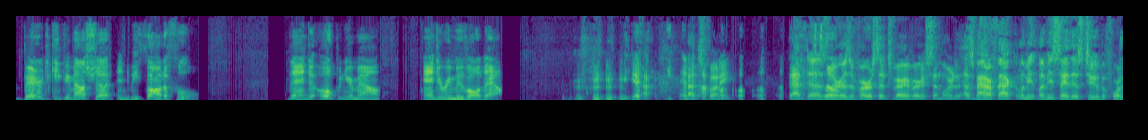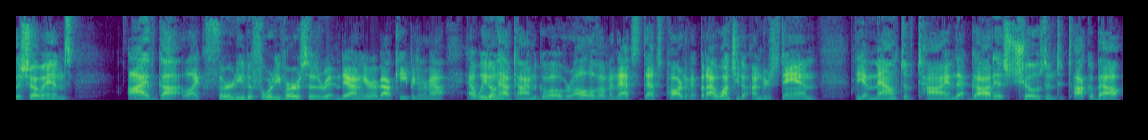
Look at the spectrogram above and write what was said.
better to keep your mouth shut and to be thought a fool than to open your mouth and to remove all doubt. yeah, that's funny. That does. So, there is a verse that's very, very similar to. That. As a matter of fact, let me let me say this too before the show ends. I've got like thirty to forty verses written down here about keeping your mouth, and we don't have time to go over all of them, and that's that's part of it. But I want you to understand the amount of time that God has chosen to talk about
